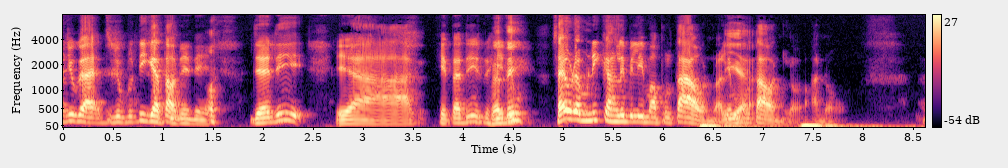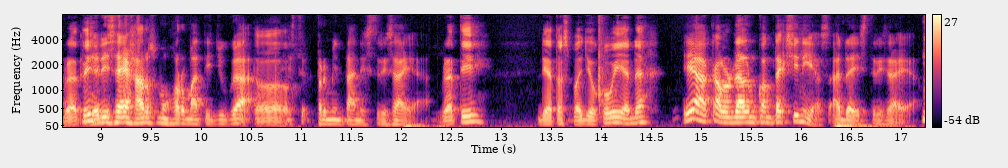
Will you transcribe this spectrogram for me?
juga 73 tahun ini. Jadi ya kita di Berarti- hidup saya udah menikah lebih 50 tahun, 50 Iya. tahun loh anu. Berarti Jadi saya harus menghormati juga Betul. istri- permintaan istri saya. berarti di atas Pak Jokowi ada Ya kalau dalam konteks ini ya ada istri saya.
